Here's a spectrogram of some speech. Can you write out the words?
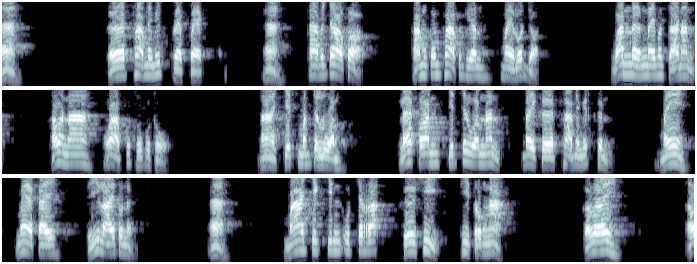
อ่าเกิดภาพในมิตแปลกๆอ่าข้าพเจ้าก็ทำความภาคความเพียรไม่ลดหย่อนวันหนึ่งในภาษานั้น ภาวนาว่าพุทโธพุทโธนะจิตมันจะรวม และก่อนจิตจะรวมนั้น ได้เกิดภาพนิมิตขึ้นไม่แม่ไก่สีลายตัวหนึ่งอ่ามาจิกกินอุจจาระคือขี้ที่ตรงหน้า ก็เลย เอา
